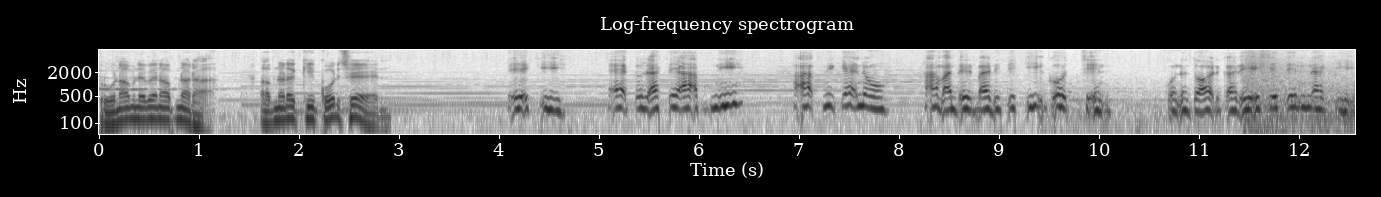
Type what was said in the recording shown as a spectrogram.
প্রণাম নেবেন আপনারা। আপনারা কি করছেন? এ কি? এত রাতে আপনি? আপনি কেন? আমাদের বাড়িতে কি করছেন? কোনো দরকারে এসেছেন নাকি?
